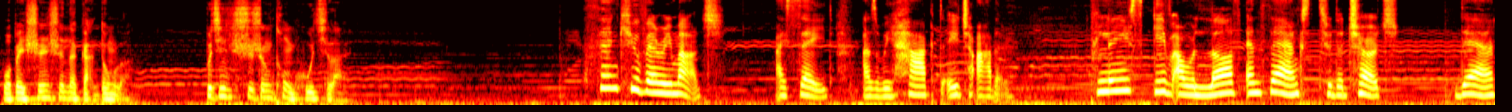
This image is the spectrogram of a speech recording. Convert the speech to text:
我被深深的感动了，不禁失声痛哭起来。Thank you very much, I said as we hugged each other. Please give our love and thanks to the church. Then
